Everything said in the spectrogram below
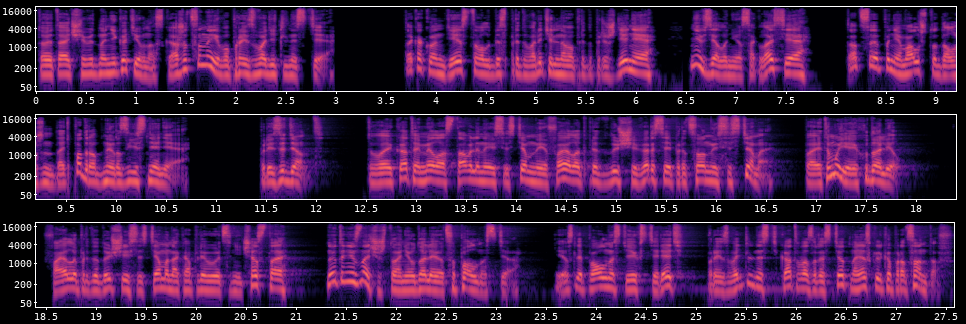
то это очевидно негативно скажется на его производительности. Так как он действовал без предварительного предупреждения, не взял у неё согласия, Тация понимал, что должен дать подробные разъяснения. «Президент, твой CAD имел оставленные системные файлы от предыдущей версии операционной системы, поэтому я их удалил. Файлы предыдущей системы накапливаются нечасто, но это не значит, что они удаляются полностью. Если полностью их стереть, производительность кат возрастет на несколько процентов.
